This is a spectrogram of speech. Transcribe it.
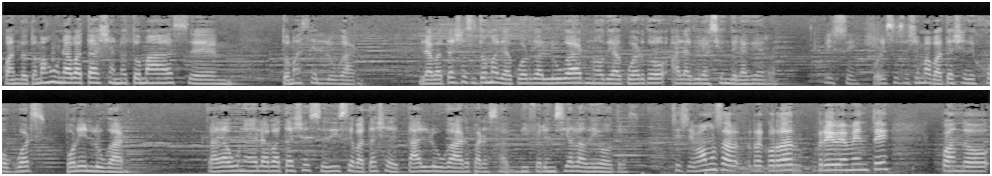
cuando tomas una batalla no tomas, eh, tomas el lugar. La batalla se toma de acuerdo al lugar, no de acuerdo a la duración de la guerra. Y sí. Por eso se llama batalla de Hogwarts, por el lugar. Cada una de las batallas se dice batalla de tal lugar para diferenciarla de otras. Sí, sí, vamos a recordar brevemente cuando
